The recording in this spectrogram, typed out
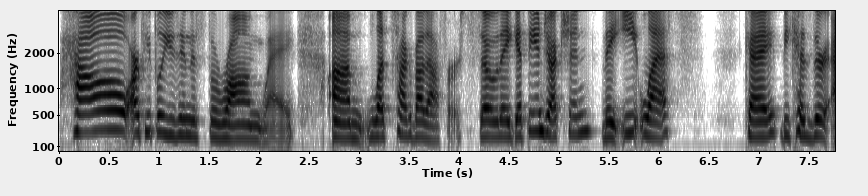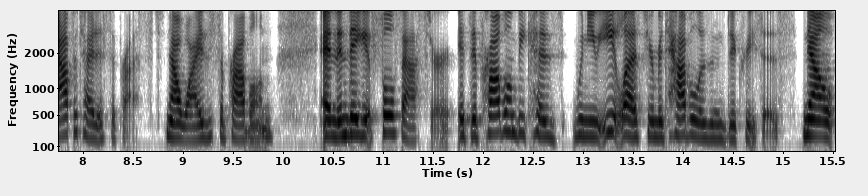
How are people using this the wrong way? Um, let's talk about that first. So they get the injection, they eat less, okay, because their appetite is suppressed. Now, why is this a problem? And then they get full faster. It's a problem because when you eat less, your metabolism decreases. Now,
